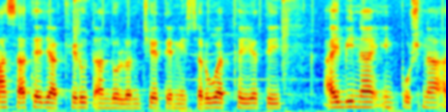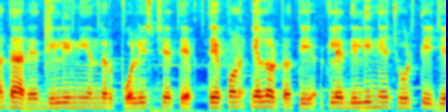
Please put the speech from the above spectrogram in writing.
આ સાથે જ આ ખેડૂત આંદોલન છે તેની શરૂઆત થઈ હતી. આઈબીના ઇનપુટ્સના આધારે દિલ્હીની અંદર પોલીસ છે તે તે પણ એલર્ટ હતી. એટલે દિલ્હીને જોડતી જે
